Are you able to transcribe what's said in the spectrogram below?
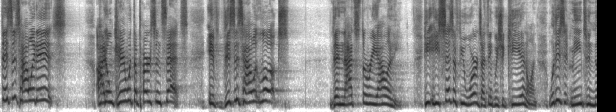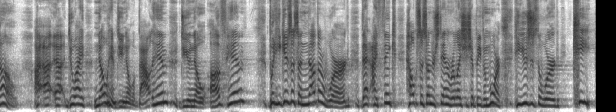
This is how it is. I don't care what the person says. If this is how it looks, then that's the reality. He, he says a few words I think we should key in on. What does it mean to know? I, I, uh, do I know him? Do you know about him? Do you know of him? But he gives us another word that I think helps us understand the relationship even more. He uses the word keep.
